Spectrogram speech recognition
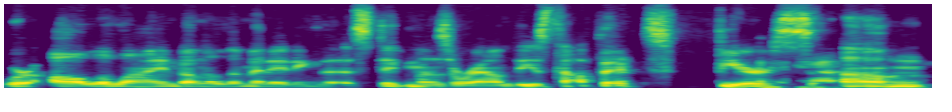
we're all aligned on eliminating the stigmas around these topics, fierce. Um,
